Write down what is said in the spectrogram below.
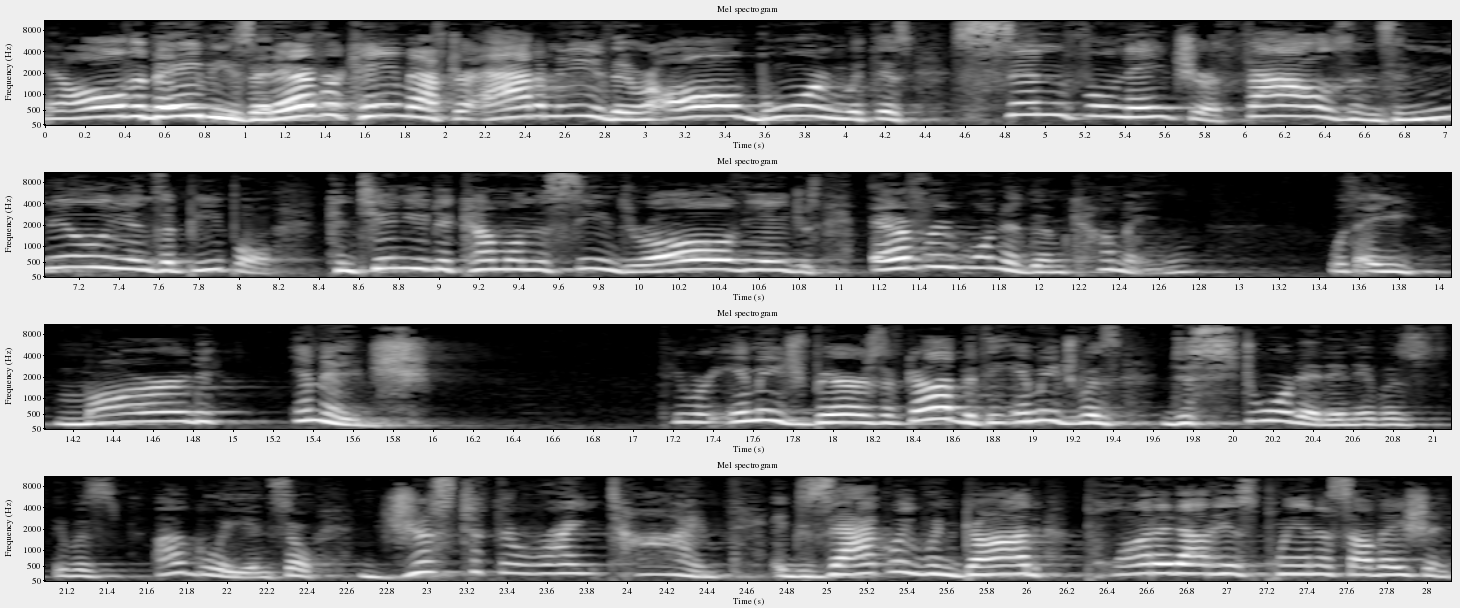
And all the babies that ever came after Adam and Eve, they were all born with this sinful nature. Thousands and millions of people continued to come on the scene through all of the ages. Every one of them coming with a marred image. They were image bearers of God, but the image was distorted and it was, it was ugly. And so just at the right time, exactly when God plotted out his plan of salvation,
